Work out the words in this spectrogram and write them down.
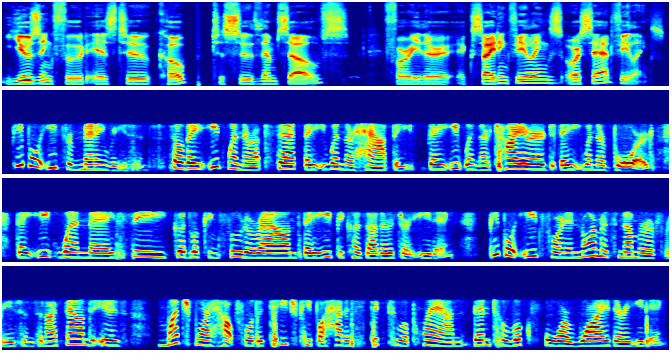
using food is to cope, to soothe themselves for either exciting feelings or sad feelings? People eat for many reasons. So they eat when they're upset, they eat when they're happy, they eat when they're tired, they eat when they're bored, they eat when they see good looking food around, they eat because others are eating. People eat for an enormous number of reasons, and I found it is much more helpful to teach people how to stick to a plan than to look for why they're eating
